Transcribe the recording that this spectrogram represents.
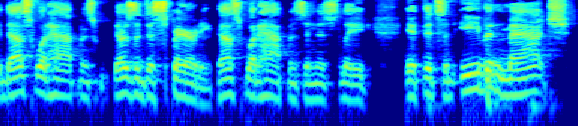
that's what happens. There's a disparity. That's what happens in this league. If it's an even match,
